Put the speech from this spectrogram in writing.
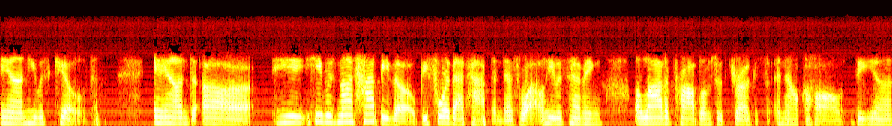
And he was killed, and uh, he he was not happy though before that happened as well. He was having a lot of problems with drugs and alcohol. The uh,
